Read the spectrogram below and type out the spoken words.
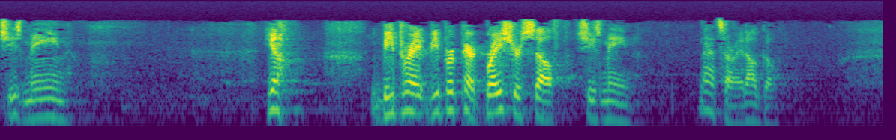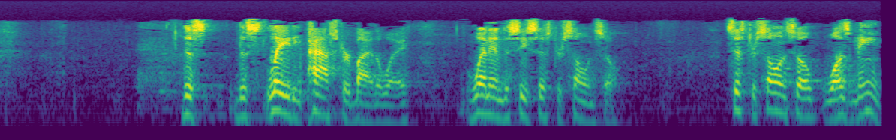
She's mean. You know, be, be prepared. Brace yourself. She's mean. That's all right. I'll go. This, this lady, pastor, by the way, went in to see Sister so and so. Sister so and so was mean.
